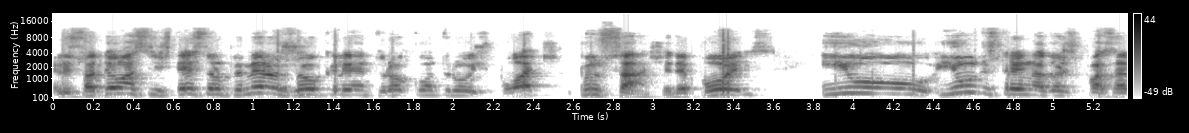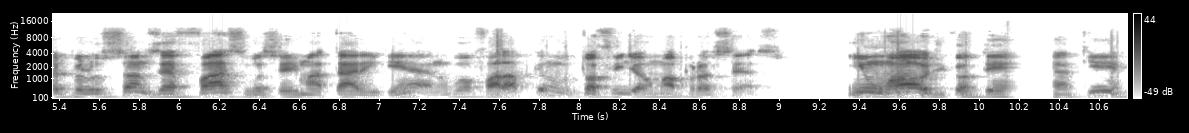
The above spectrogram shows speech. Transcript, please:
Ele só deu uma assistência no primeiro jogo que ele entrou contra o Sport para o Sacha. Depois, e, o, e um dos treinadores que passaram pelo Santos, é fácil vocês matarem quem é, não vou falar porque eu não estou afim de arrumar processo. E um áudio que eu tenho aqui,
